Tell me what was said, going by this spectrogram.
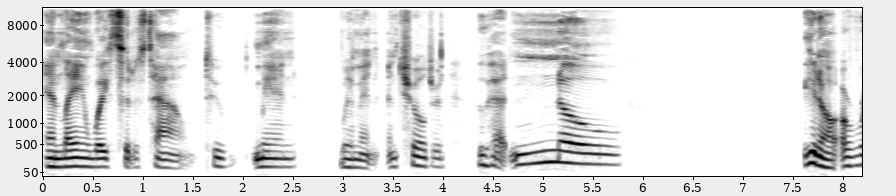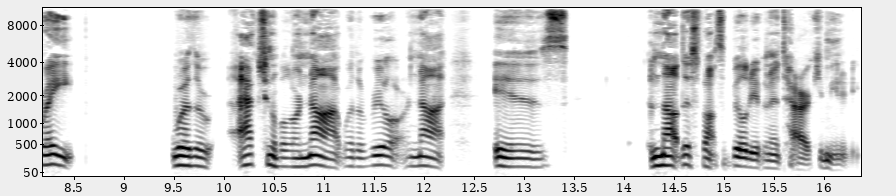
and laying waste to this town to men, women, and children who had no, you know, a rape, whether actionable or not, whether real or not, is not the responsibility of an entire community.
